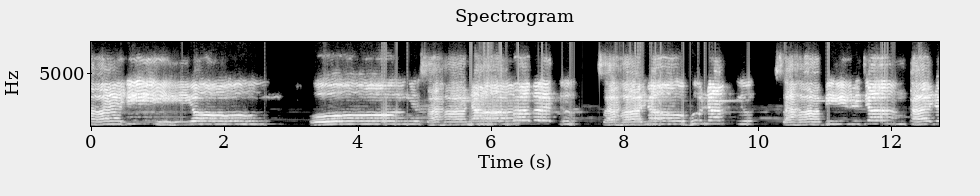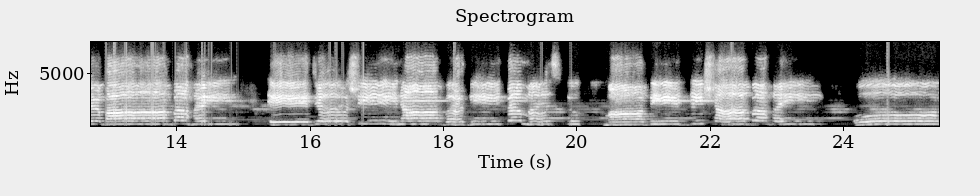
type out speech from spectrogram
हरि ओम् ॐ सहना भवतु सहनौ भुनक्तु सहबीर्जङ्कर बाबहै तेजशीनाबधितमस्तु मा विद्विषावहै ॐ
